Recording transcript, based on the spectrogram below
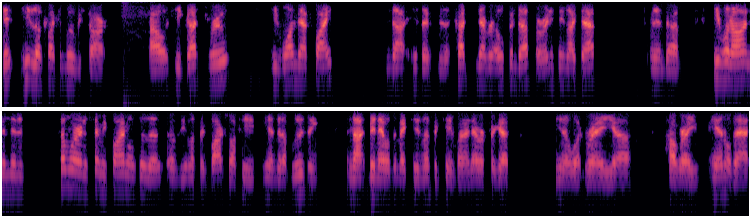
it he looked like a movie star. How he got through, he won that fight. Not the, the cut never opened up or anything like that, and uh, he went on. And then somewhere in the semifinals of the of the Olympic box off, he, he ended up losing and not being able to make the Olympic team. But I never forget, you know, what Ray uh, how Ray handled that.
